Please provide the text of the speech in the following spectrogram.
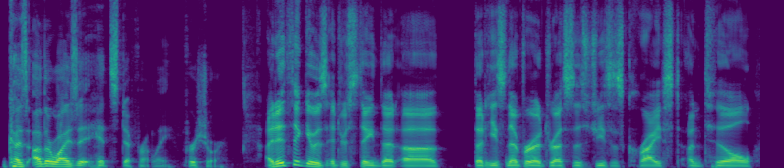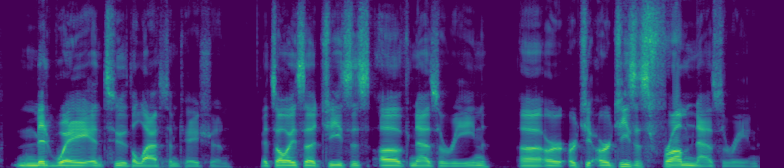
because otherwise it hits differently for sure. I did think it was interesting that uh that he's never addressed as Jesus Christ until midway into the last temptation. It's always a Jesus of Nazarene, uh, or or or Jesus from Nazarene,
